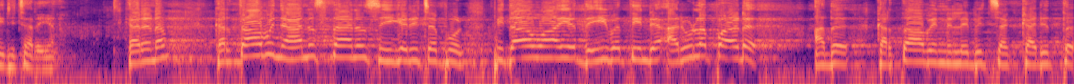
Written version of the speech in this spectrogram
തിരിച്ചറിയണം. കാരണം കർത്താവ് ജ്ഞാനസ്ഥാനം സ്വീകരിച്ചപ്പോൾ പിതാവായ ദൈവത്തിന്റെ അരുളപ്പാട് അത് കർത്താവിന് ലഭിച്ച കരുത്ത്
